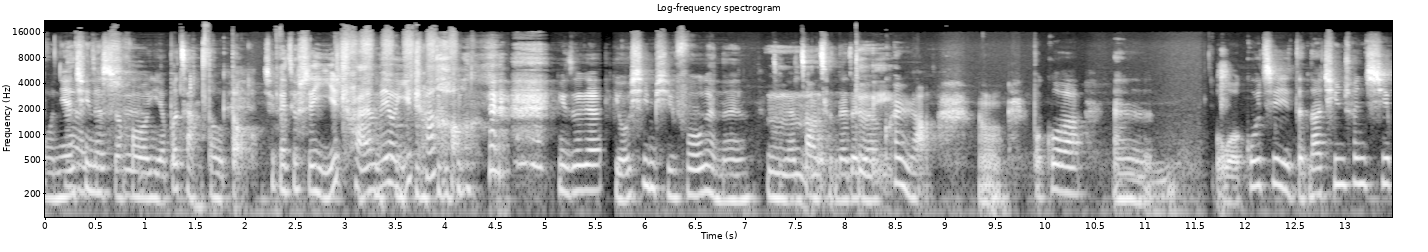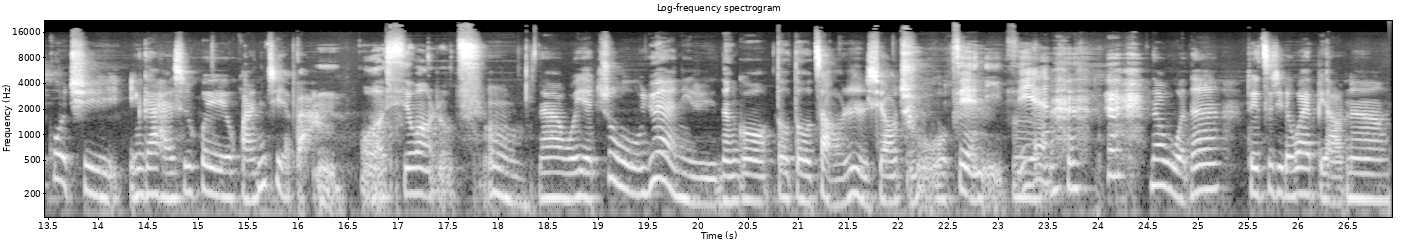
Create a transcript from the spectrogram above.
我年轻的时候也不长痘痘。这个就是遗传，没有遗传好。你这个油性皮肤可能这个嗯造成的这个困扰，嗯，不过嗯，我估计等到青春期过去，应该还是会缓解吧。嗯，我希望如此。嗯，那我也祝愿你能够痘痘早日消除。借你吉言。那我呢，对自己的外表呢，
